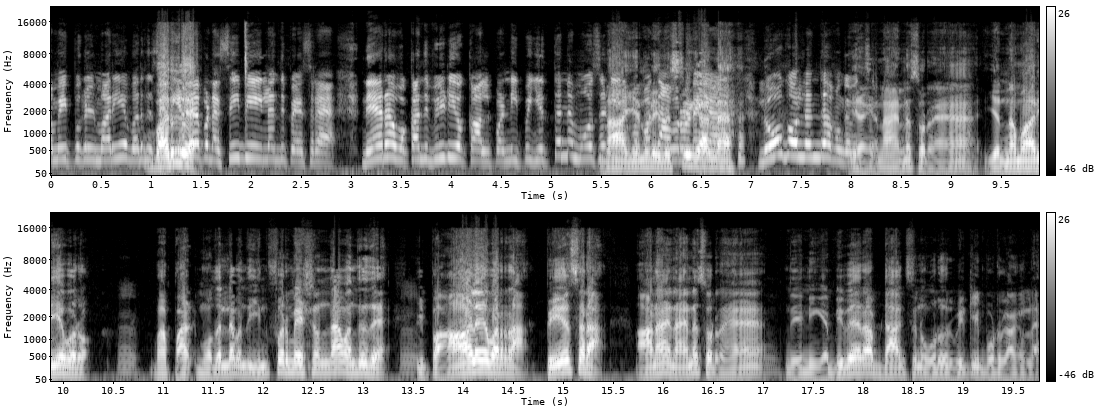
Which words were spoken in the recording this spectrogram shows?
அமைப்புகள் மாதிரியே வருது. வருது. இப்ப நான் சிபிஐல இருந்து பேசுறேன் நேரா உட்காந்து வீடியோ கால் பண்ணி இப்ப எத்தனை மோசடி நான் visiting அவருடைய லோகோல இருந்து அவங்க நான் என்ன சொல்கிறேன் என்ன மாதிரியே வரும். முதல்ல வந்து இன்ஃபர்மேஷன் தான் வந்தது. இப்போ ஆளே வர்றான் பேசுகிறான் ஆனால் நான் என்ன சொல்கிறேன் நீங்கள் பிவேர் ஆஃப் டாக்ஸ்னு ஒரு ஒரு வீட்லேயும் போட்டிருக்காங்கல்ல.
